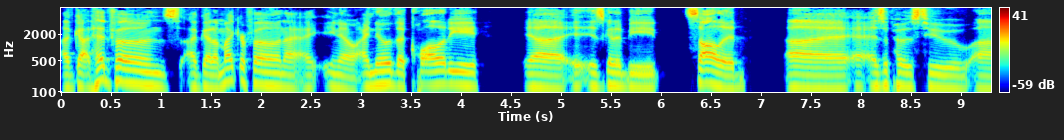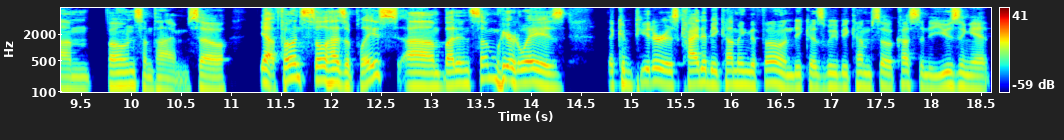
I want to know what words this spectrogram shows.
I've got headphones, I've got a microphone. I, you know, I know the quality uh, is going to be solid uh, as opposed to um, phone sometimes. So yeah, phone still has a place, um, but in some weird ways, the computer is kind of becoming the phone because we become so accustomed to using it,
